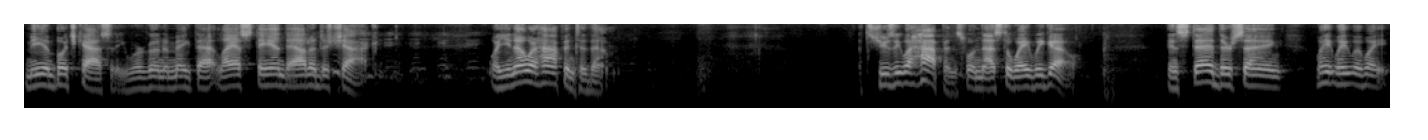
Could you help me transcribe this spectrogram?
Me and Butch Cassidy, we're going to make that last stand out of the shack. Well, you know what happened to them? That's usually what happens when that's the way we go. Instead, they're saying, wait, wait, wait, wait.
